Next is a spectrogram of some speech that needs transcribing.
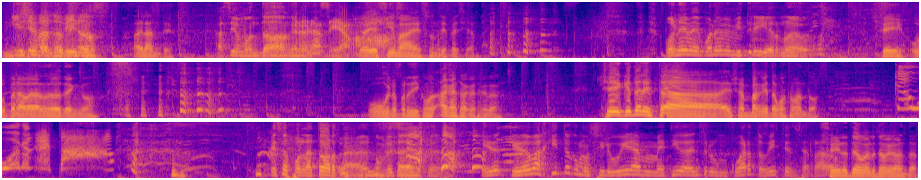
Guille Baldovinos. Adelante. Hacía un montón que no lo hacíamos. Y hoy encima es un día especial. Poneme, poneme mi trigger nuevo. Sí, uy, para, para, no lo tengo. Uy, lo perdí. ¿Cómo? Acá está, acá está, acá está. Che, ¿qué tal está el champán que estamos tomando? Eso es por la torta, completamente. Quedó, quedó bajito como si lo hubieran metido adentro de un cuarto, ¿viste? Encerrado. Sí, lo tengo, lo tengo que levantar.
